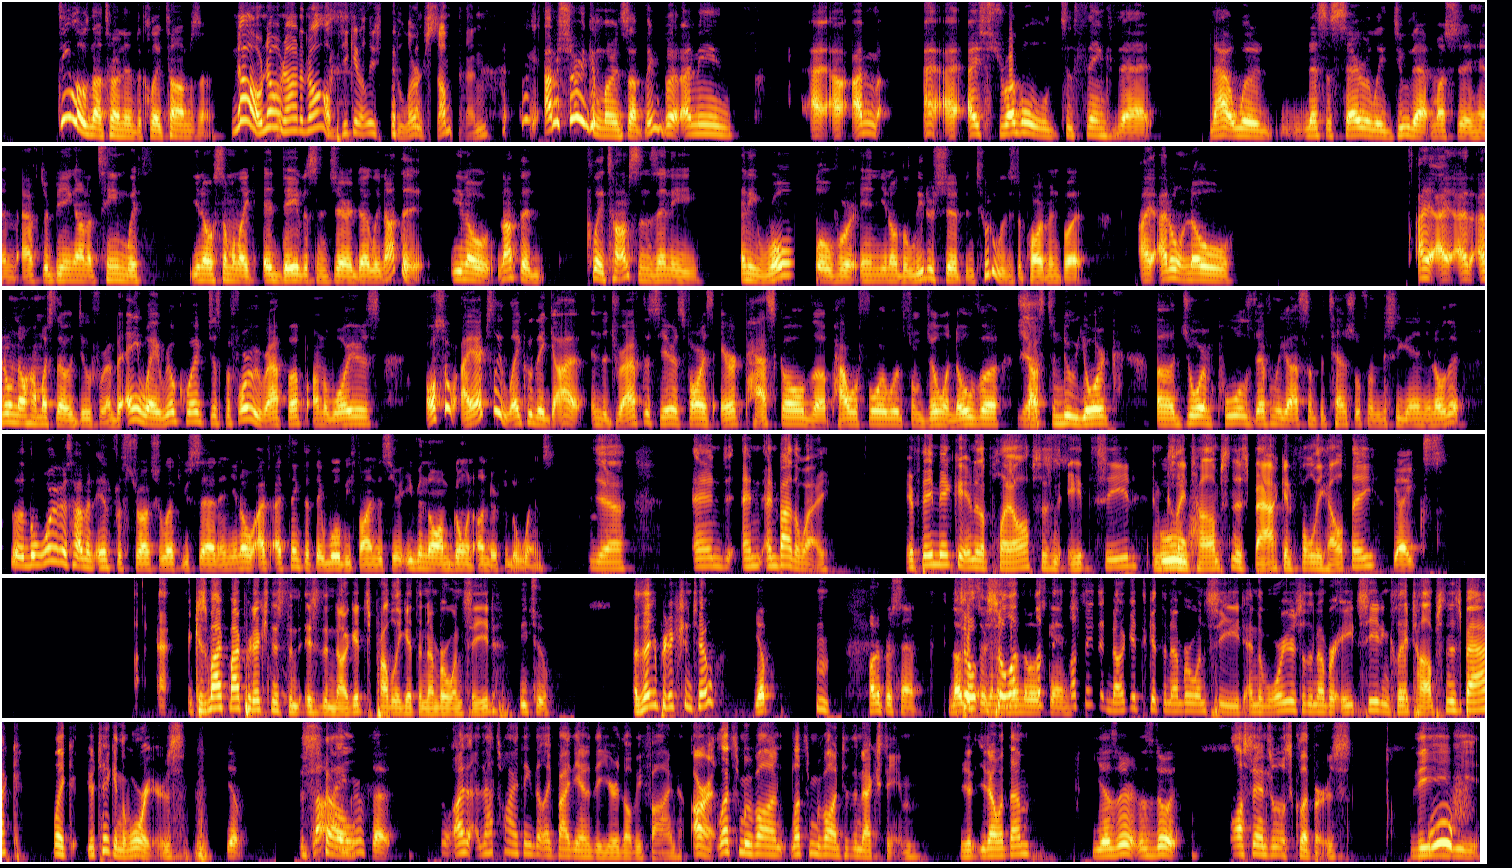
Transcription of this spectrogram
D'Lo's not turning into Klay Thompson. No, no, not at all. But he can at least learn something. I'm sure he can learn something, but I mean, I, I, I'm I, I I struggle to think that that would necessarily do that much to him after being on a team with you know someone like Ed Davis and Jared Dudley. Not that you know, not that Klay Thompson's any any rollover in you know the leadership and tutelage department, but I I don't know. I, I I don't know how much that would do for him. But anyway, real quick, just before we wrap up on the Warriors, also, I actually like who they got in the draft this year as far as Eric Paschall, the power forward from Villanova. Yeah. Shouts to New York. Uh, Jordan Poole's definitely got some potential from Michigan. You know, the, the, Warriors have an infrastructure, like you said. And, you know, I, I think that they will be fine this year, even though I'm going under for the wins. Yeah, and and and by the way, if they make it into the playoffs as an eighth seed and Klay Thompson is back and fully healthy, Yikes. Because my, my prediction is the is the Nuggets probably get the number one seed. Me too. Is that your prediction too? Yep. Hmm. 100%. Nuggets are going to win let, those let's, games. let's say the Nuggets get the number one seed and the Warriors are the number eight seed and Klay Thompson is back. Like you're taking the Warriors. Yep. So no, I agree with that. I, that's why I think that like by the end of the year they'll be fine. All right, let's move on. Let's move on to the next team. You, you done with them? Yes, sir. Let's do it. Los Angeles Clippers. The Oof.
